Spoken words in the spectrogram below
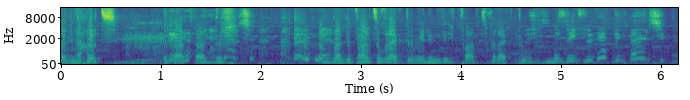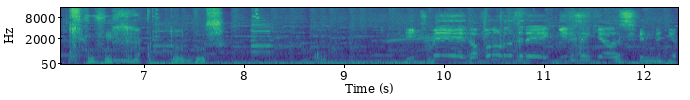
Body part. Body part var dur. Body part'ı bıraktım elimdeki part'ı bıraktım. Bekle kaç. dur dur. Gitme kafan orada direkt. Geri zekalı senin ya.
